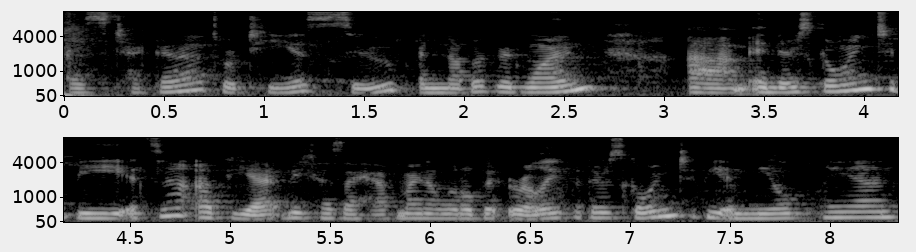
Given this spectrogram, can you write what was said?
Azteca tortilla soup, another good one. Um, and there's going to be, it's not up yet because I have mine a little bit early, but there's going to be a meal plan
